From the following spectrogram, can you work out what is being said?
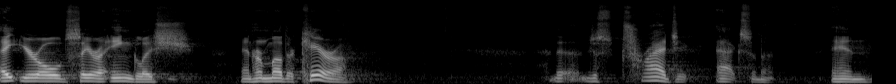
eight year old Sarah English and her mother, Kara. Just tragic accident. And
